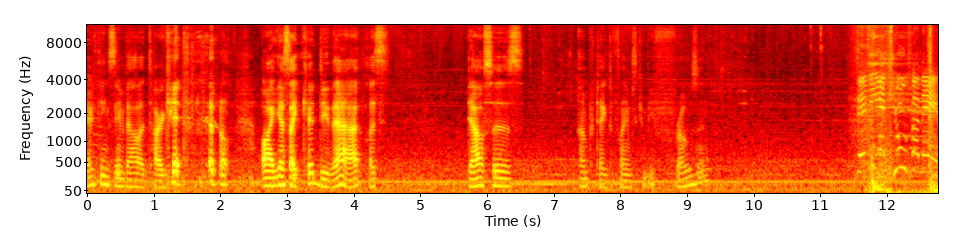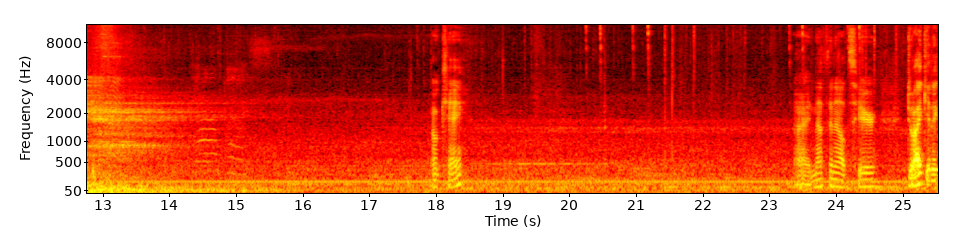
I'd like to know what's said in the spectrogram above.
Everything's the invalid target. I don't, oh, I guess I could do that. Let's. Douses. Unprotected flames can be frozen. Okay. Alright, nothing else here. Do I get a...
